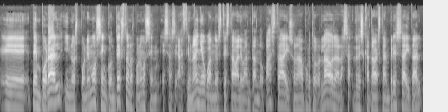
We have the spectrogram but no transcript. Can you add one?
eh, temporal y nos ponemos en contexto, nos ponemos en hace un año cuando este estaba levantando pasta y sonaba por todos lados, ahora rescataba esta empresa y tal.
